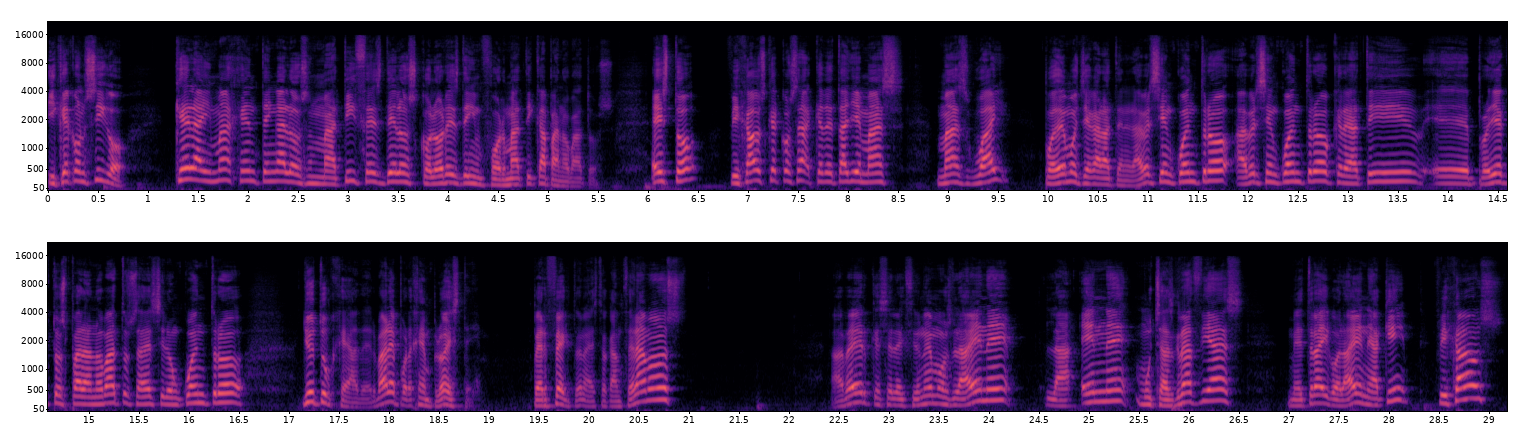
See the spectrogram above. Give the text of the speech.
¿Y qué consigo? Que la imagen tenga los matices de los colores de informática para novatos. Esto, fijaos qué cosa, qué detalle más, más guay podemos llegar a tener. A ver si encuentro, a ver si encuentro Creative, eh, proyectos para novatos, a ver si lo encuentro. YouTube Header, ¿vale? Por ejemplo, este. Perfecto, nada, esto cancelamos. A ver, que seleccionemos la N. La N, muchas gracias. Me traigo la N aquí. Fijaos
